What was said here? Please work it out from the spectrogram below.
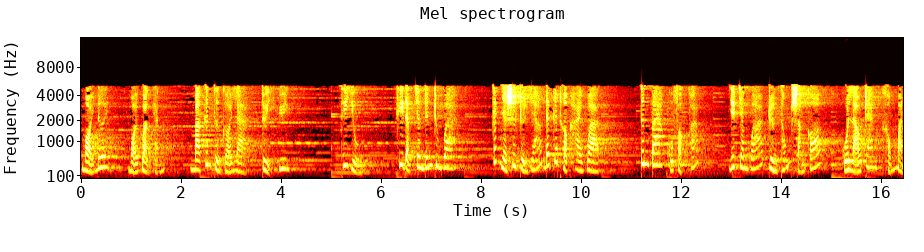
mọi nơi, mọi hoàn cảnh, mà kinh thường gọi là tùy duyên. Thí dụ, khi đặt chân đến Trung Hoa, các nhà sư truyền giáo đã kết hợp hài hòa tinh ba của Phật Pháp với văn hóa truyền thống sẵn có của lão trang khổng mạnh.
